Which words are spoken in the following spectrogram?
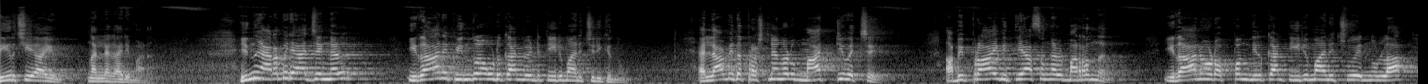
തീർച്ചയായും നല്ല കാര്യമാണ്. ഇന്ന് അറബ് രാജ്യങ്ങൾ ഇറാന് പിന്തുണ കൊടുക്കാൻ വേണ്ടി തീരുമാനിച്ചിരിക്കുന്നു. എല്ലാവിധ പ്രശ്നങ്ങളും മാറ്റിവെച്ച് അഭിപ്രായ വ്യത്യാസങ്ങൾ മറന്ന് ഇറാനോടൊപ്പം നിൽക്കാൻ തീരുമാനിച്ചു എന്നുള്ള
